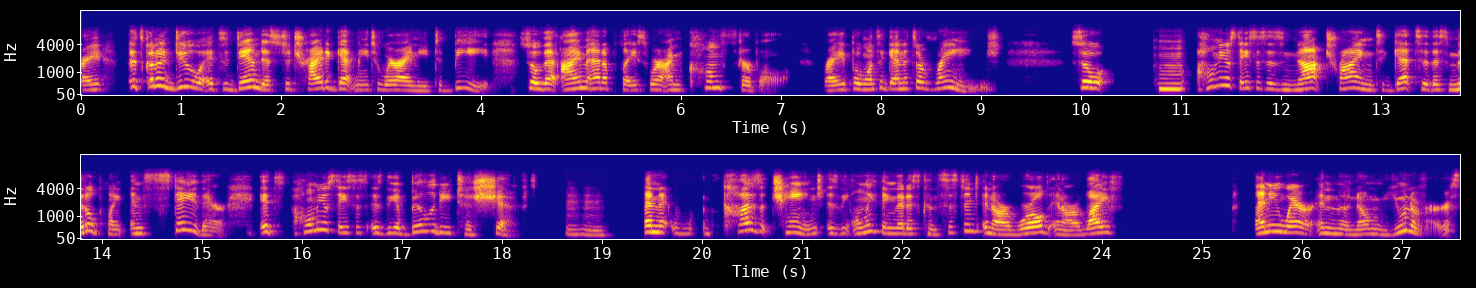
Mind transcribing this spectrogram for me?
right? It's going to do its damnedest to try to get me to where I need to be so that I'm at a place where I'm comfortable, right? But once again, it's a range. So homeostasis is not trying to get to this middle point and stay there. It's homeostasis is the ability to shift. Mm-hmm. And because change is the only thing that is consistent in our world, in our life, anywhere in the known universe,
